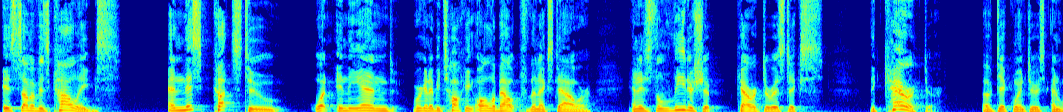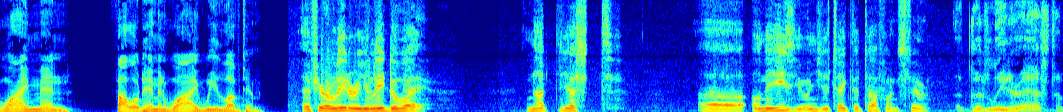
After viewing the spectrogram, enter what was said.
is some of his colleagues. And this cuts to what, in the end, we're going to be talking all about for the next hour. And it's the leadership characteristics the character of Dick Winters and why men followed him and why we loved him. If you're a leader, you lead the way, not just uh, on the easy ones, you take the tough ones too. A good leader has to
